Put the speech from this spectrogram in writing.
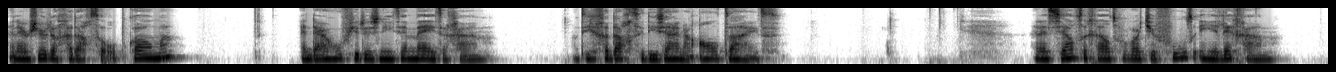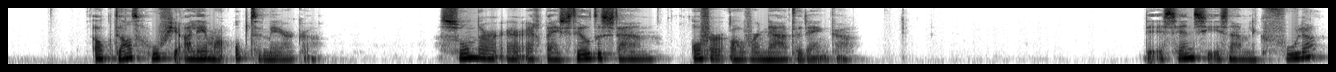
En er zullen gedachten opkomen. En daar hoef je dus niet in mee te gaan. Want die gedachten die zijn er altijd. En hetzelfde geldt voor wat je voelt in je lichaam. Ook dat hoef je alleen maar op te merken. Zonder er echt bij stil te staan of erover na te denken. De essentie is namelijk voelen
